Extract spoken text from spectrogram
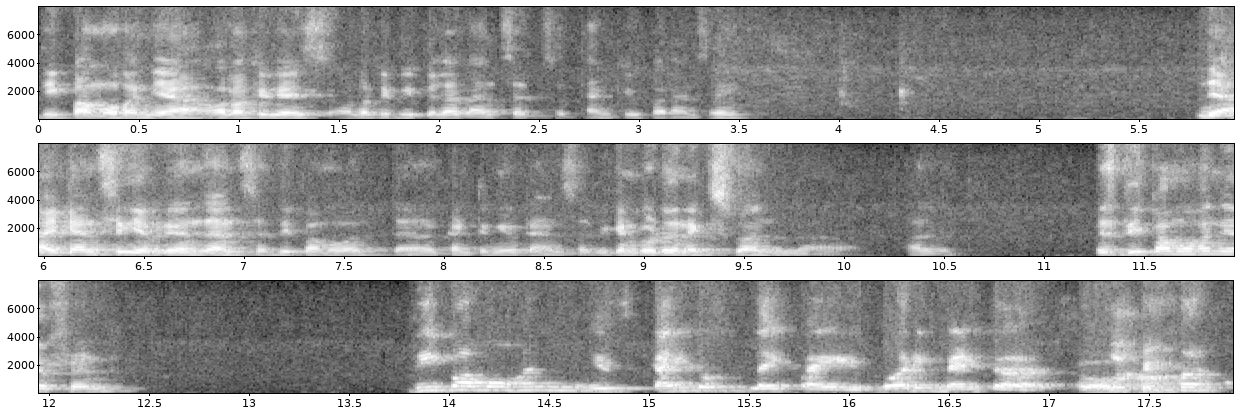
Deepa Mohan, yeah, all of you guys, all of you people have answered. So thank you for answering. Yeah, I can see everyone's answer. Deepa Mohan, uh, continue to answer. We can go to the next one, uh, Is Deepa Mohan your friend? Deepa Mohan is kind of like my birding mentor. Oh, okay.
